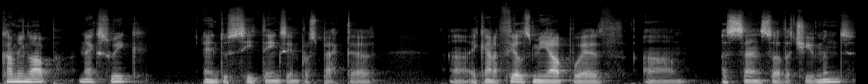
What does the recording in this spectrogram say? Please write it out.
coming up next week, and to see things in perspective. Uh, it kind of fills me up with um, a sense of achievement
